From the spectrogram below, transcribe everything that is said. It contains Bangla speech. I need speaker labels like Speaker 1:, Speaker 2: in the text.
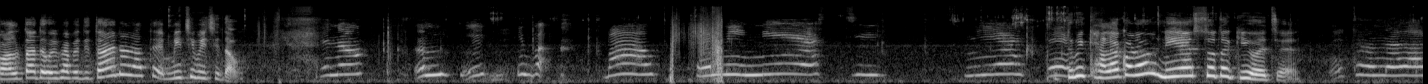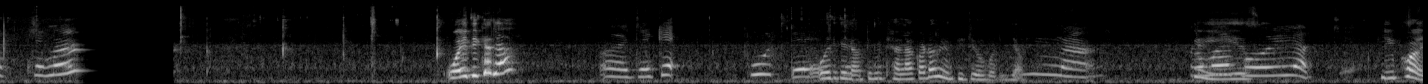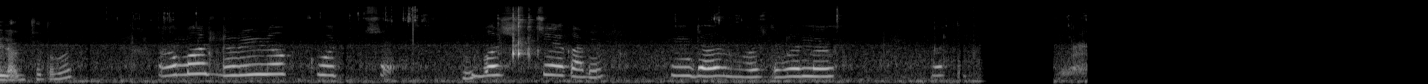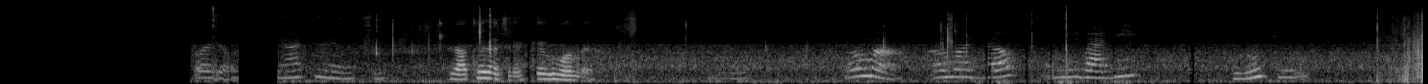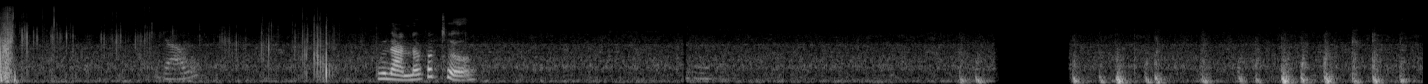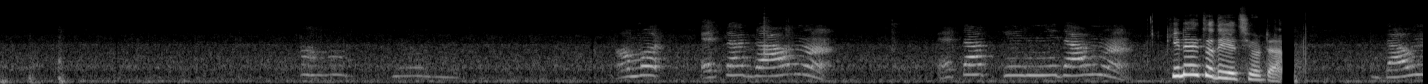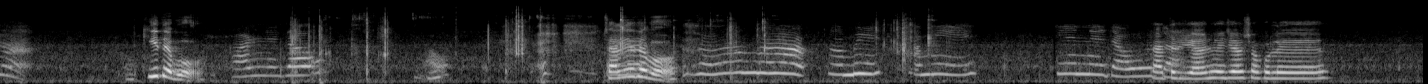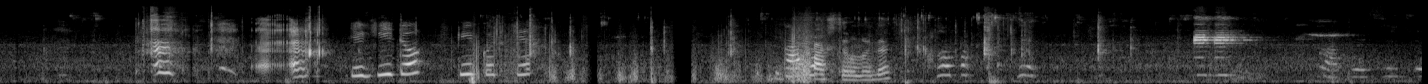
Speaker 1: জল তো ওইভাবে দিতে হয় না রাতে। মিছি মিছি দাও। তুমি খেলা করো নিয়ে এসছো তো কি হয়েছে?
Speaker 2: ওইদিকে পুঁতে।
Speaker 1: ওই দিকে যাও তুমি খেলা করো আমি ভিডিও করি যাও। কি ভয় লাগছে তোমার?
Speaker 2: আমার লোক করছে। বসছে কেন দর পারে না।
Speaker 1: রাত হয়ে গেছে কে ঘুমাবে?
Speaker 2: আমার দাও বাড়ি।
Speaker 1: হুম?
Speaker 2: দাও
Speaker 1: তুমি রান্না করছ? কিনেই তো দিয়েছি ওটা। কি দেবো
Speaker 2: কানে দাও দাও
Speaker 1: চালিয়ে দেবো? তাড়াতাড়ি জয়েন হয়ে যাও সকলে।
Speaker 2: দেখি কি করছে?
Speaker 1: আসছে মনে হয় দেখ।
